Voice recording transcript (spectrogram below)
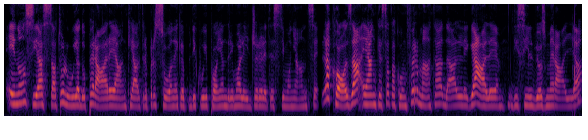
e non sia stato lui ad operare anche altre persone che, di cui poi andremo a leggere le testimonianze. La cosa è anche stata confermata dal legale di Silvio Smeraglia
